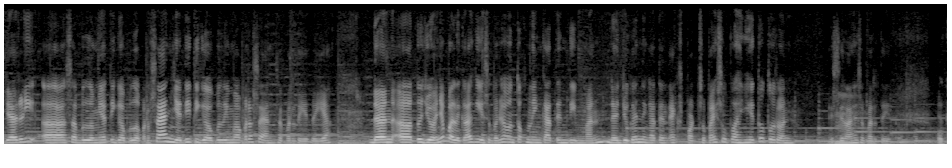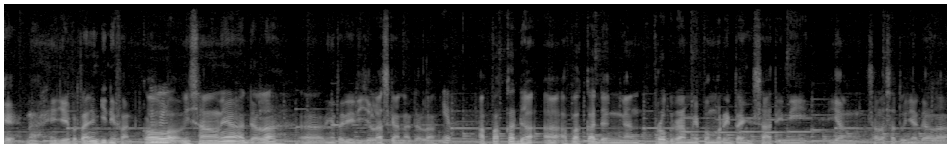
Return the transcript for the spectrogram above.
jadi uh, sebelumnya 30% jadi 35% seperti itu ya. Dan uh, tujuannya balik lagi sebenarnya untuk meningkatin demand dan juga meningkatin ekspor supaya suplainya itu turun. Istilahnya hmm. seperti itu. Oke, nah yang jadi pertanyaan gini Van, kalau mm-hmm. misalnya adalah uh, yang tadi dijelaskan adalah yep. apakah da, uh, apakah dengan programnya pemerintah yang saat ini yang salah satunya adalah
